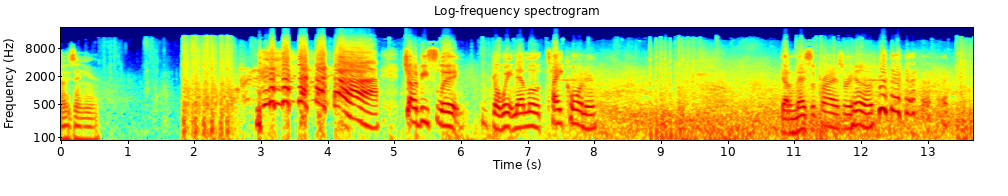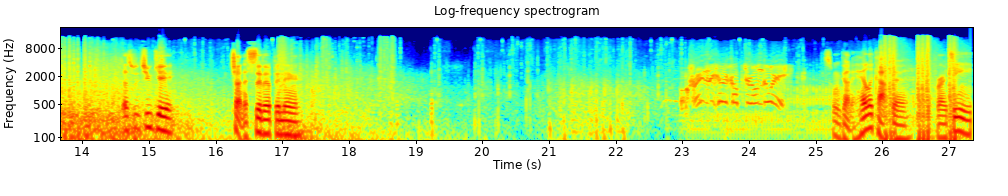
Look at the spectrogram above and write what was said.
No, he's in here. Ah! Trying to be slick. Go wait in that little tight corner. Got a nice surprise for him. That's what you get. Trying to sit up in there. Friendly helicopter on the way. Someone got a helicopter for our team.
